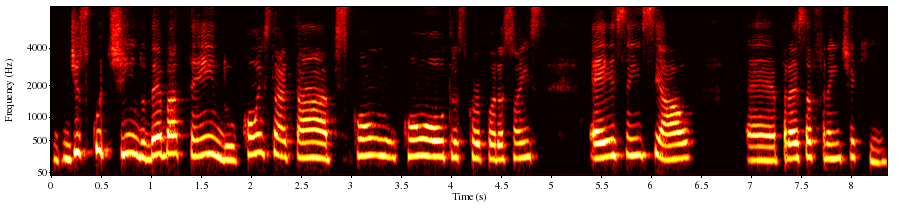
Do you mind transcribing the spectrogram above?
discutindo, debatendo com startups, com, com outras corporações, é essencial é, para essa frente aqui.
